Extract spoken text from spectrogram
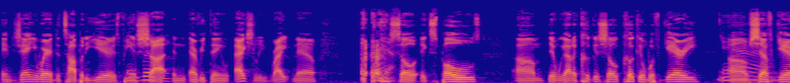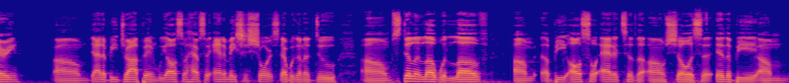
in January at the top of the year. It's being It shot be. and everything, actually right now. So Expose. Um, then we got a cooking show, Cooking with Gary, Yeah. um, Chef Gary. Um, that'll be dropping. We also have some animation shorts that we're gonna do. Um, Still in Love with Love. Um, uh, be also added to the um, show. It's a, it'll be um,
